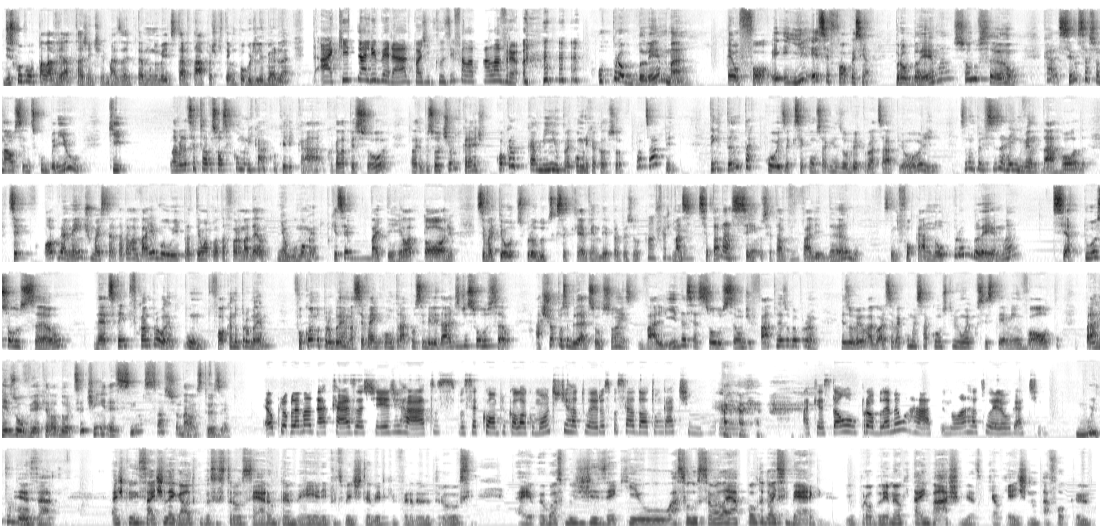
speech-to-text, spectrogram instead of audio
Desculpa o palavreado, tá, gente? Mas estamos no meio de startup, acho que tem um pouco de liberdade. Aqui tá liberado, pode inclusive falar palavrão. o problema é o foco. E, e esse foco é assim, ó, problema, solução. Cara, sensacional. Você descobriu que, na verdade, você precisava só se comunicar com, aquele cara, com aquela pessoa, aquela pessoa tinha um crédito. Qual era o caminho para comunicar com aquela pessoa? WhatsApp. Tem tanta coisa que você consegue resolver por WhatsApp hoje você não precisa reinventar a roda. Você, obviamente, uma startup ela vai evoluir para ter uma plataforma dela em algum momento, porque você vai ter relatório, você vai ter outros produtos que você quer vender para a pessoa. Mas você está nascendo, você está validando, você tem que focar no problema. Se a tua solução, né, você tem que focar no problema. Um, foca no problema. Focou no problema, você vai encontrar possibilidades de solução. Achou possibilidade de soluções? Valida se a solução de fato resolveu o problema. Resolveu? Agora você vai começar a construir um ecossistema em volta para resolver aquela dor que você tinha. É sensacional esse teu exemplo. É o problema da casa cheia de ratos. Você compra e coloca um monte de ratoeiros, você adota um gatinho. É. a questão, o problema é o rato, não a ratoeira ou o gatinho. Muito bom. Exato. Acho que o um insight legal do que vocês trouxeram também, ali, principalmente também do que o Fernando trouxe, é, eu gosto muito de dizer que o, a solução ela é a ponta do iceberg, né? E o problema é o que está embaixo mesmo, que é o que a gente não está focando.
